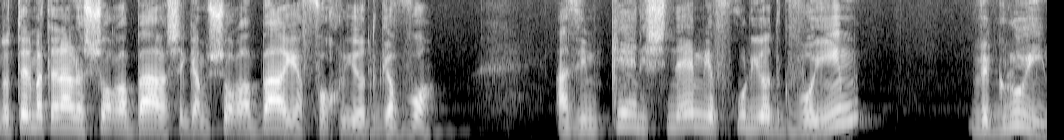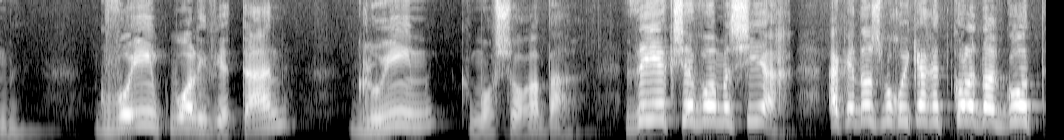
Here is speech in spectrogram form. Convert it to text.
נותן מתנה לשור הבר, שגם שור הבר יהפוך להיות גבוה. אז אם כן, שניהם יהפכו להיות גבוהים וגלויים. גבוהים כמו הלוויתן, גלויים כמו שור הבר. זה יהיה כשיבוא המשיח. הקדוש ברוך הוא ייקח את כל הדרגות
